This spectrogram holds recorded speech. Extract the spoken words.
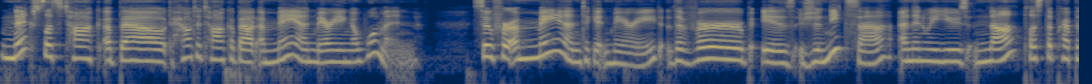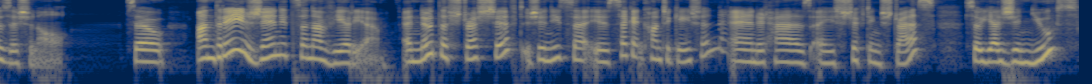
Next, let's talk about how to talk about a man marrying a woman. So, for a man to get married, the verb is жениться, and then we use na plus the prepositional. So, Andrei женится на Вере. And note the stress shift. Жениться is second conjugation, and it has a shifting stress. So, я женюсь,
